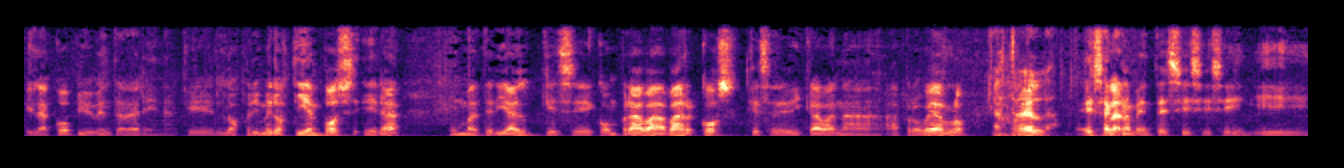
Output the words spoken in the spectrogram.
el acopio y venta de arena, que en los primeros tiempos era un material que se compraba a barcos que se dedicaban a, a proveerlo. A extraerla. Exactamente, sí, sí, sí. Y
